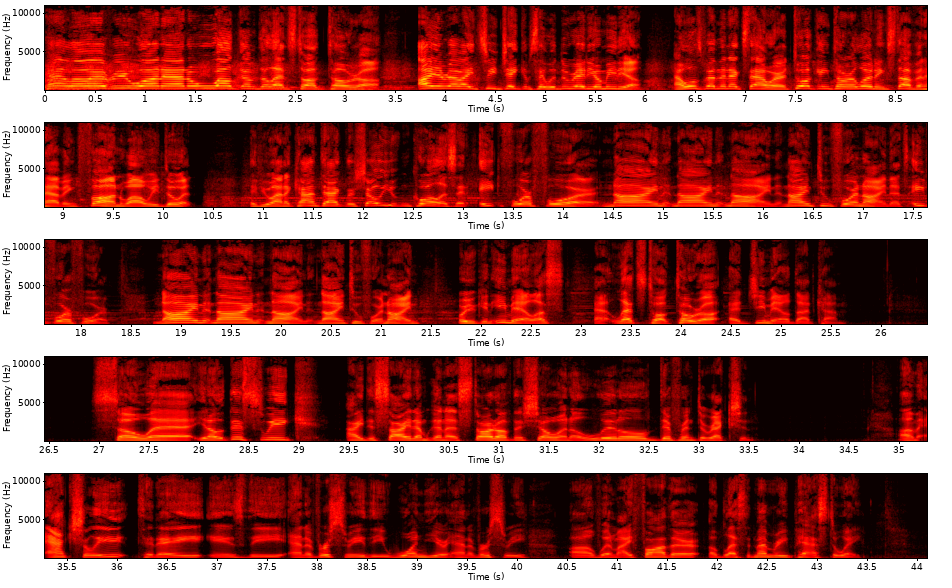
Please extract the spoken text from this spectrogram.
Hello, everyone, and welcome to Let's Talk Torah. I am Rabbi Tzvi Jacobson with New Radio Media, and we'll spend the next hour talking Torah, learning stuff, and having fun while we do it. If you want to contact the show, you can call us at 844 999 9249. That's 844 999 9249. Or you can email us at letstalktorah at gmail.com. So, uh, you know, this week I decided I'm going to start off the show in a little different direction. Um, actually, today is the anniversary, the one year anniversary of when my father, a blessed memory, passed away.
